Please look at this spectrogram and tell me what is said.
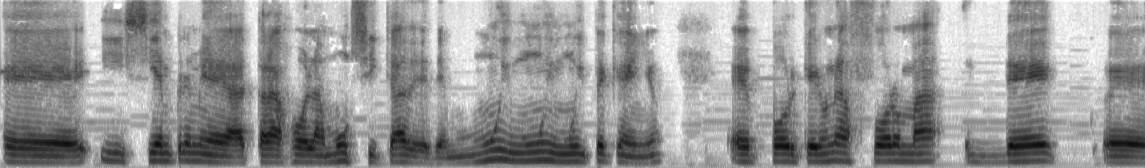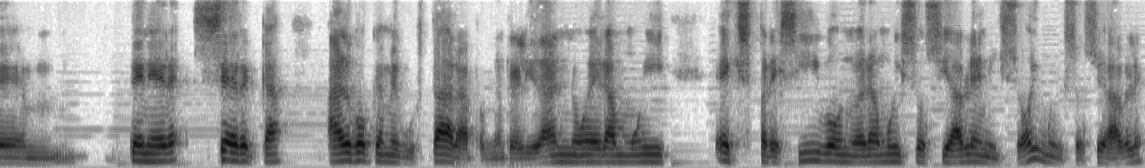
eh, y siempre me atrajo la música desde muy, muy, muy pequeño, eh, porque era una forma de tener cerca algo que me gustara, porque en realidad no era muy expresivo, no era muy sociable, ni soy muy sociable,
